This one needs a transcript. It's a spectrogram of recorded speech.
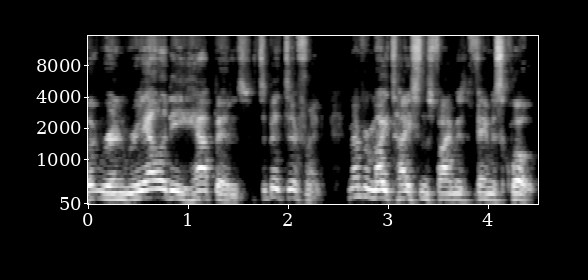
but when reality happens, it's a bit different. Remember Mike Tyson's famous, famous quote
